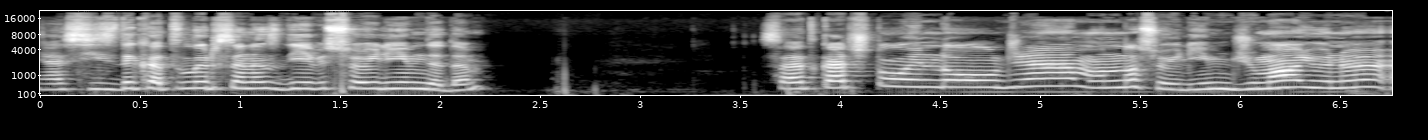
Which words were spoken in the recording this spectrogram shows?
Yani siz de katılırsanız diye bir söyleyeyim dedim. Saat kaçta oyunda olacağım onu da söyleyeyim. Cuma günü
